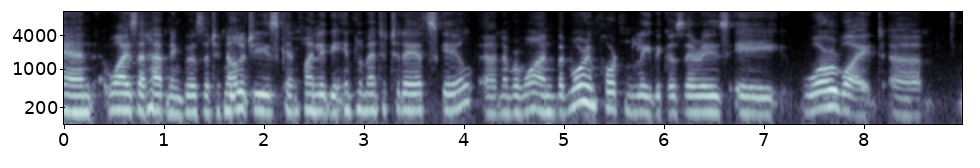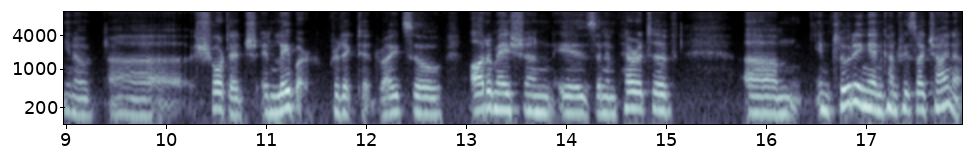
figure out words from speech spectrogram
And why is that happening? Because the technologies can finally be implemented today at scale, uh, number one, but more importantly, because there is a worldwide uh, you know uh, shortage in labor predicted right? So automation is an imperative um, including in countries like china.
